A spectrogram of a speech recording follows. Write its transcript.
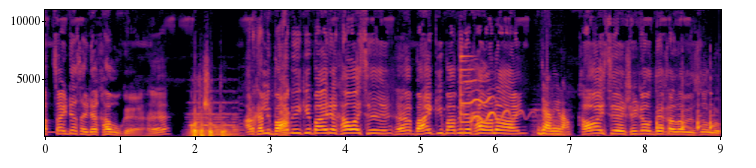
আত চাইটা চাইটা খাব কে হ্যাঁ? কথা সত্য। আর খালি ভাবি কি বাইরে খাওয়াইছে হ্যাঁ? ভাই কি ভাবিরে খাওয়া নাই? জানি না। খাওয়াইছে সেটাও দেখা যাবে চলো।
